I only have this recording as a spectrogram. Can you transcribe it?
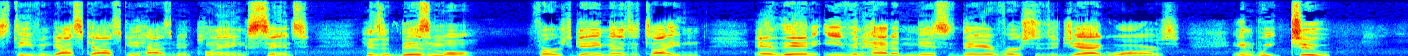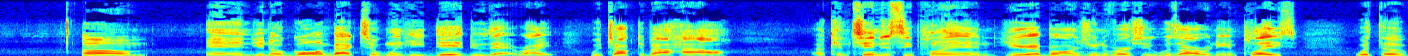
Stephen Gostkowski has been playing since his abysmal first game as a Titan, and then even had a miss there versus the Jaguars in week two. Um, and you know, going back to when he did do that, right? We talked about how a contingency plan here at Barnes University was already in place with the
